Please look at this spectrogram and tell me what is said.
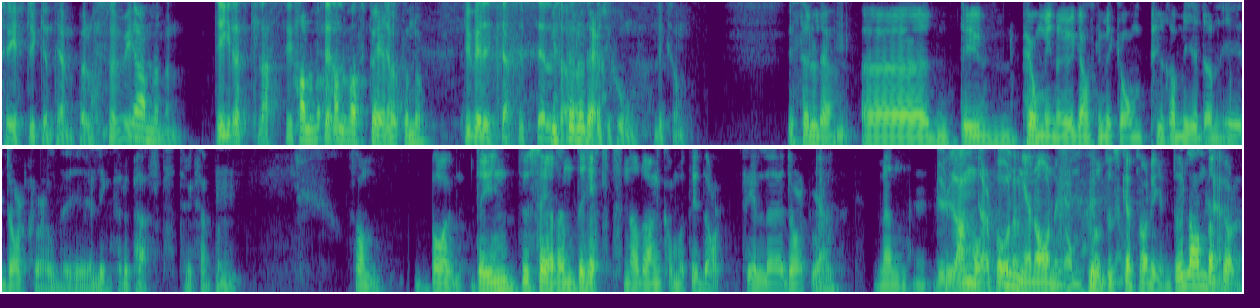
tre stycken tempel och så vidare. Ja, men, men det är rätt klassiskt. Halva, halva spelet ja. ändå. Det är väldigt klassisk Zelda-position liksom. Visst är det det. Mm. Uh, det ju, påminner ju ganska mycket om pyramiden i Dark World i Link to the Past till exempel. Mm. Som bara, är, du ser den direkt när du ankommer till Dark, till uh, Dark World. Ja. Men du, du landar på den. Du har ingen aning om hur du ska ta dig in. Du landar ja. på den.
